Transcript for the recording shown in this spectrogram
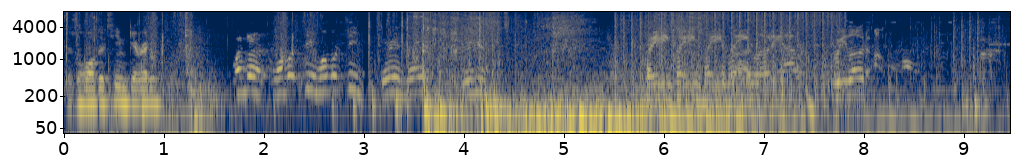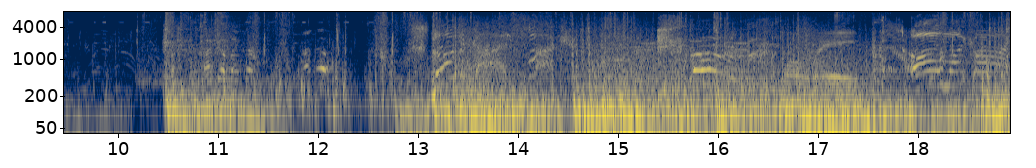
There's a whole other team, get ready. One more, one more team, one more team. They're in, they're in, they're in. plating, plating, plating, plating, loading up. Reload. Oh, Back up, back up, back up. No way. Oh my god.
